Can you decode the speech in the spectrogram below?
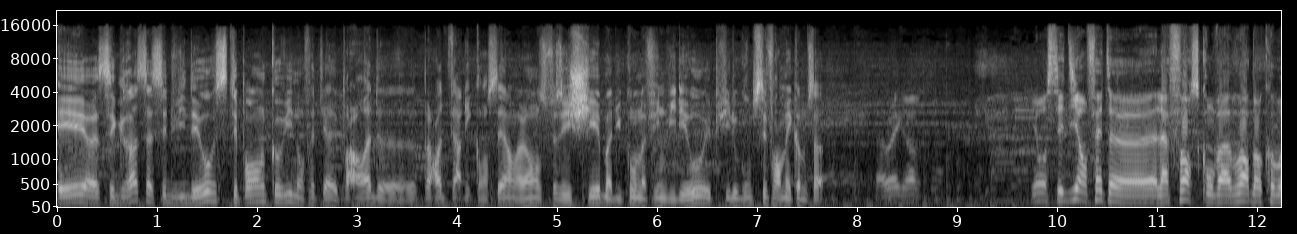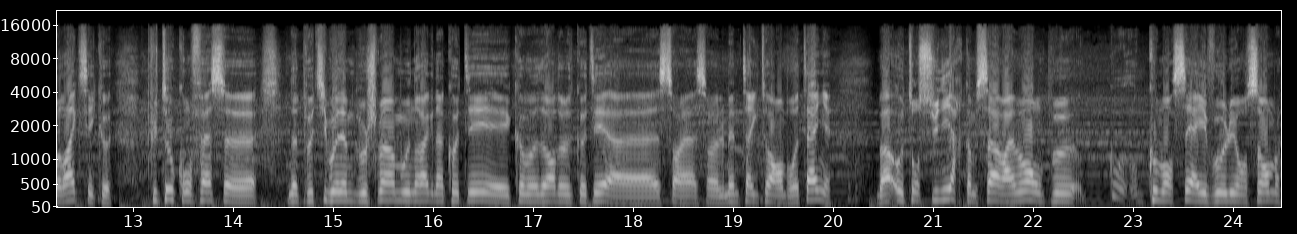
Et euh, c'est grâce à cette vidéo, c'était pendant le Covid en fait, il n'y avait pas le, droit de, pas le droit de faire des concerts, voilà, on se faisait chier, bah du coup on a fait une vidéo et puis le groupe s'est formé comme ça. Ah ouais, grave. Et on s'est dit en fait euh, la force qu'on va avoir dans Commodore c'est que plutôt qu'on fasse euh, notre petit bonhomme de chemin Moonrag d'un côté et Commodore de l'autre côté euh, sur, le même territoire en Bretagne, bah autant s'unir. Comme ça vraiment on peut co- commencer à évoluer ensemble,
